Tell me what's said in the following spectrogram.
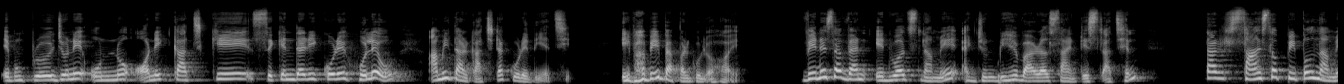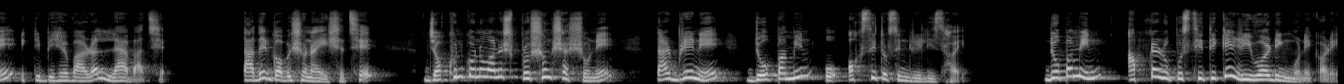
এবং প্রয়োজনে অন্য অনেক কাজকে সেকেন্ডারি করে হলেও আমি তার কাজটা করে দিয়েছি। এভাবেই ব্যাপারগুলো হয়। ভেনেসা ভ্যান এডওয়ার্ডস নামে একজন বিহেভিয়ারাল সায়েন্টিস্ট আছেন। তার সায়েন্স অফ পিপল নামে একটি বিহেভিয়ারাল ল্যাব আছে। তাদের গবেষণায় এসেছে, যখন কোনো মানুষ প্রশংসা শোনে, তার ব্রেনে ডোপামিন ও অক্সিটোসিন রিলিজ হয়। ডোপামিন আপনার উপস্থিতিকে রিওয়ার্ডিং মনে করে।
